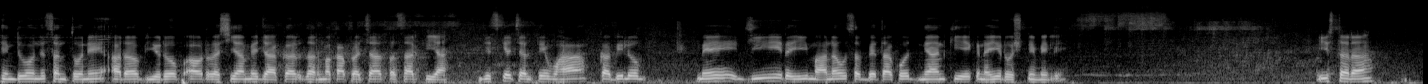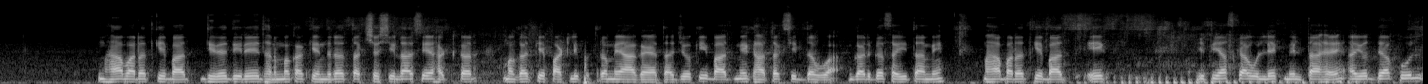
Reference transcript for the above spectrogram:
हिंदुओं संतों ने अरब, यूरोप और रशिया में जाकर धर्म का प्रचार प्रसार किया, जिसके चलते वहाँ कबीलों में जी रही मानव सभ्यता को ज्ञान की एक नई रोशनी मिली। इस तरह महाभारत के बाद धीरे धीरे धर्म का केंद्र तक्षशिला से हटकर मगध के पाटलिपुत्र में आ गया था, जो कि बाद में घातक सिद्ध हुआ। गर्ग संहिता में महाभारत के बाद एक इतिहास का उल्लेख मिलता है। अयोध्या कुल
